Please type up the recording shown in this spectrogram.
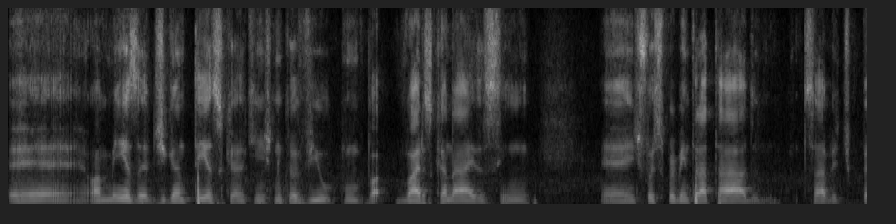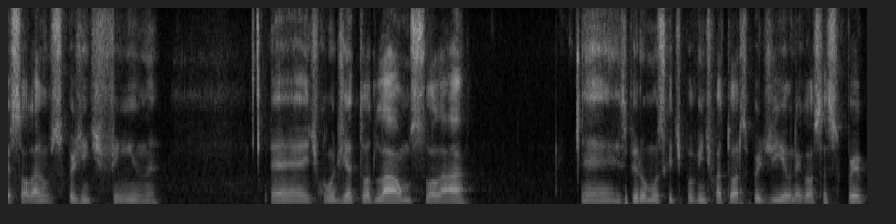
É, uma mesa gigantesca que a gente nunca viu, com vários canais, assim. É, a gente foi super bem tratado, sabe? Tipo, o pessoal lá é super gente fina. É, a gente ficou o dia todo lá, almoçou lá, é, esperou música tipo 24 horas por dia. O negócio é super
